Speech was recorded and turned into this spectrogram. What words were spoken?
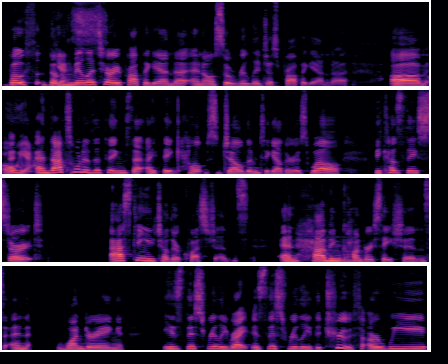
Both the Yes. military propaganda and also religious propaganda. Um, Oh, a- yeah. And that's one of the things that I think helps gel them together as well, because they start asking each other questions and having Mm. conversations and wondering, is this really right? Is this really the truth? Are we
